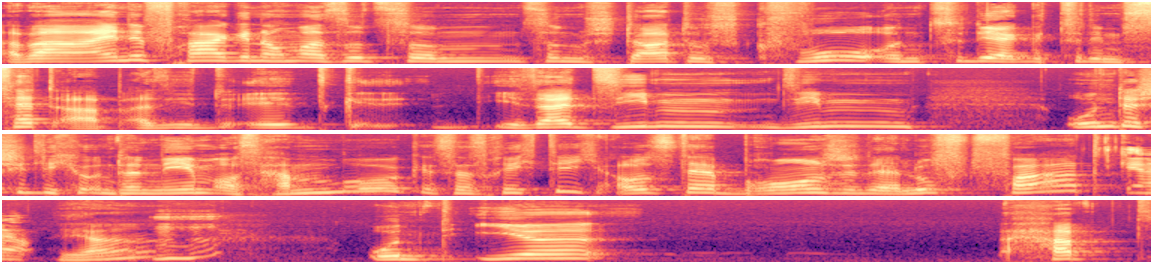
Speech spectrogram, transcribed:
Aber eine Frage nochmal so zum, zum Status quo und zu, der, zu dem Setup. Also ihr, ihr seid sieben, sieben unterschiedliche Unternehmen aus Hamburg, ist das richtig? Aus der Branche der Luftfahrt. Genau. Ja. Mhm. Und ihr habt,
